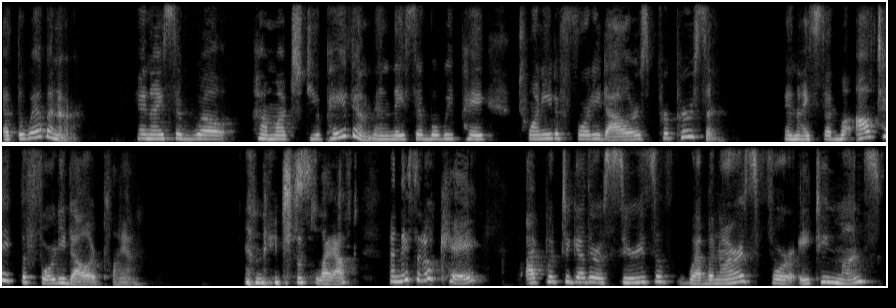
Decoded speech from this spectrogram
at the webinar. And I said, Well, how much do you pay them? And they said, well, we pay 20 to $40 per person. And I said, well, I'll take the $40 plan. And they just laughed and they said, okay. I put together a series of webinars for 18 months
